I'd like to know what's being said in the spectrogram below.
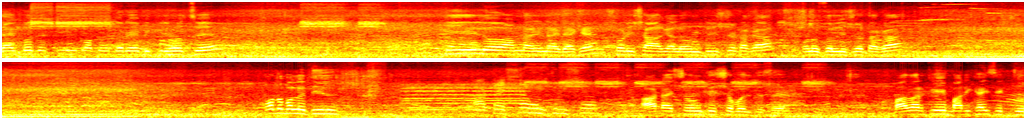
দেখব যে তিল কত দরে বিক্রি হচ্ছে। তিলও আমদানি নাই দেখেন। সরিষা গেল উনত্রিশশো টাকা উনচল্লিশশো টাকা। কত বলে তিল? আঠাইশশো উনত্রিশশো। বলতেছে। বাজার কি বাড়ি খাইছে একটু?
